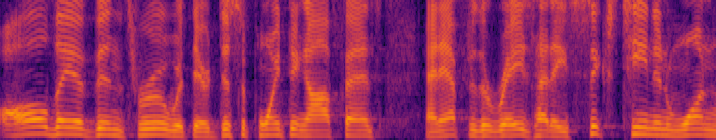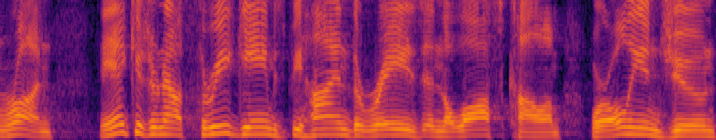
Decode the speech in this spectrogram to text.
all they have been through with their disappointing offense, and after the Rays had a 16 and 1 run, the Yankees are now three games behind the Rays in the loss column. We're only in June.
